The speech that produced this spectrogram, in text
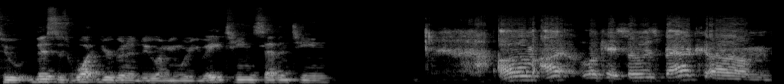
to this is what you're going to do? I mean, were you 18, 17? Um, I okay, so it was back. Um,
